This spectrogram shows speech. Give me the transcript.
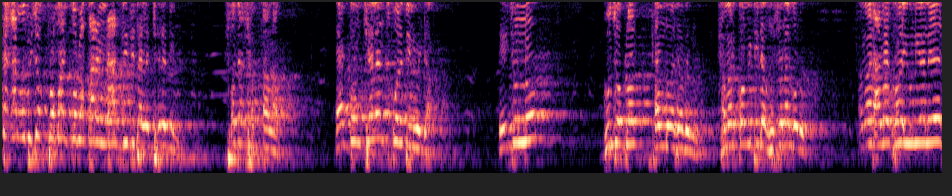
টাকার অভিযোগ প্রমাণ করতে পারেন রাজনীতি, তাহলে ছেড়ে দিন। সোজা সপ্তাহ লাভ। একদম চ্যালেঞ্জ করে দিন ওইটা। এই জন্য গুজব ব্লক কান দেওয়া যাবে না। আমার কমিটিটা ঘোষণা করুক। আমার আলোকয় ইউনিয়নের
